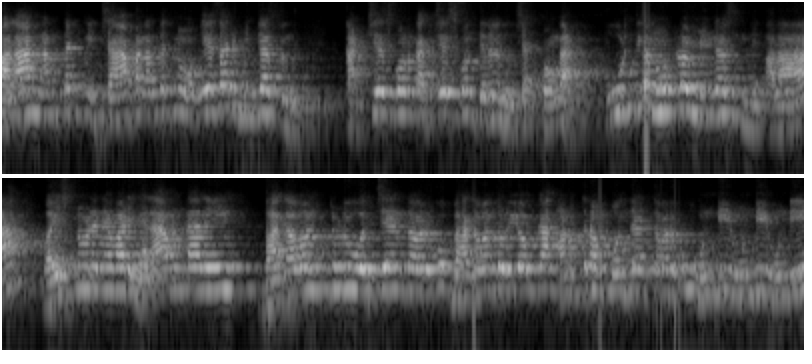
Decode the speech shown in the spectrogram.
ఫలాన్నంతటిని చేపనంతటిని ఒకేసారి మింగేస్తుంది. కట్ చేసుకొని కట్ చేసుకొని తినదు కొంగ. పూర్తిగా నోట్లో మింగేస్తుంది. అలా వైష్ణవుడు అనేవాడు ఎలా ఉండాలి? భగవంతుడు వచ్చేంత వరకు భగవంతుడు యొక్క అనుగ్రహం పొందేంత వరకు ఉండి ఉండి ఉండి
